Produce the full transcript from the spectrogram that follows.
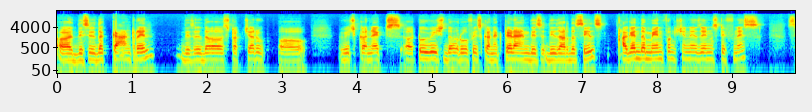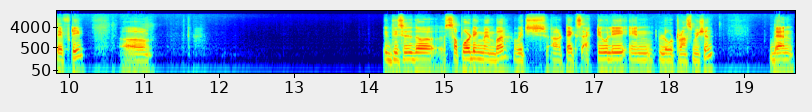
uh, this is the cant rail this is the structure uh, which connects uh, to which the roof is connected and this these are the sills. Again the main function is in stiffness safety. Uh, this is the supporting member which uh, takes actively in load transmission. Then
